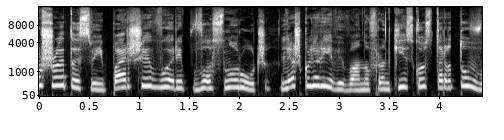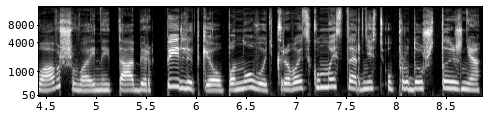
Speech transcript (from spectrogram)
Пошити свій перший виріб власноруч для школярів Івано-Франківську стартував швейний табір. Підлітки опановують кривецьку майстерність упродовж тижня.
